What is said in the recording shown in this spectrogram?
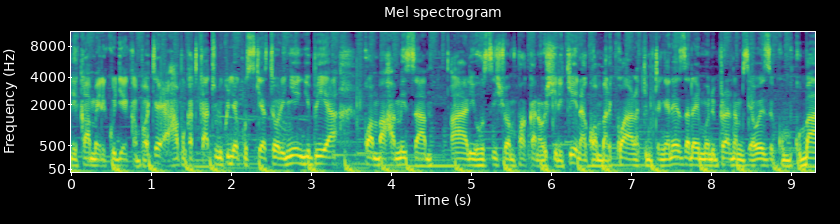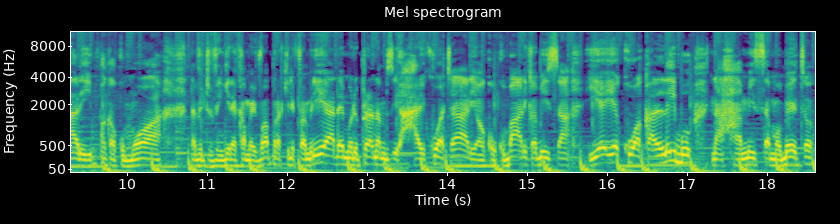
ni kama ilikuja ikapotea. Hapo katikati tulikuja kusikia stori nyingi pia kwamba Hamisa alihusishwa mpaka na ushirikina, kwamba alikuwa akimtengeneza Diamond Platnumz aweze kumkubali mpaka kumuoa na vitu vingine kama hivyo hapo, lakini familia ya Diamond Platnumz haikuwa tayari, hawakukubali kabisa yeye kuwa karibu na Hamisa Mobeto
